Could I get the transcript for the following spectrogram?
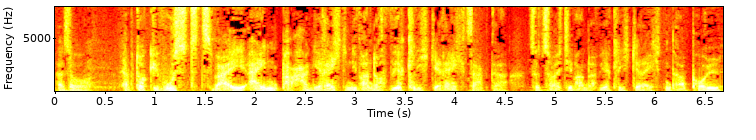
also ich habe doch gewusst, zwei, ein Paar gerecht und die waren doch wirklich gerecht, sagt er zu Zeus, die waren doch wirklich gerecht. Und der Apoll,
